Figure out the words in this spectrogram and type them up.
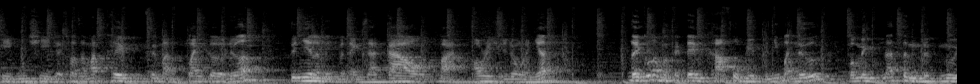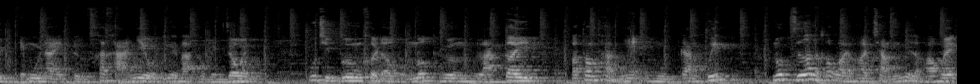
thì Gucci đã cho ra mắt thêm những phiên bản flanker nữa. Tuy nhiên là mình vẫn đánh giá cao bản original là nhất. Đây cũng là một cái tên khá phổ biến với những bạn nữ và mình cũng đã từng được ngửi cái mùi này từ khá khá nhiều những người bạn của mình rồi. Gucci Bloom khởi đầu với nốt hương lá cây và thong thả nhẹ mùi cam quýt. Nốt giữa là các loài hoa trắng như là hoa huệ,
